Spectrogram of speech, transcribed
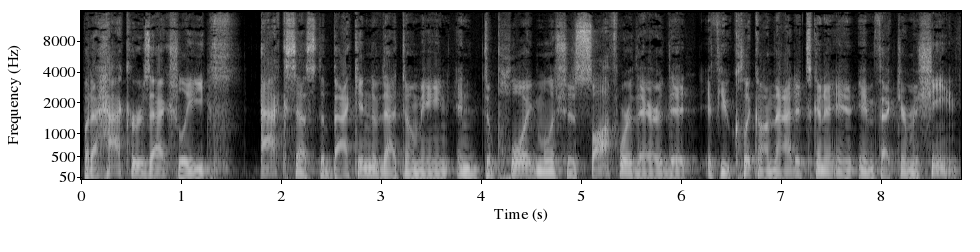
but a hacker is actually accessed the back end of that domain and deployed malicious software there that if you click on that, it's going to in- infect your machine.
